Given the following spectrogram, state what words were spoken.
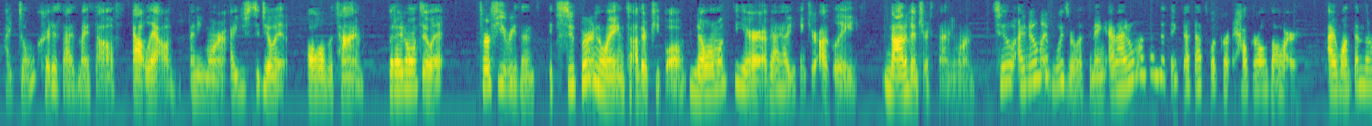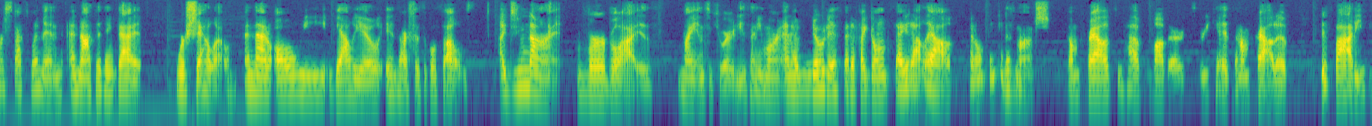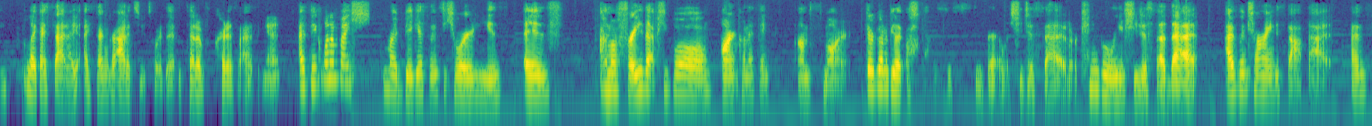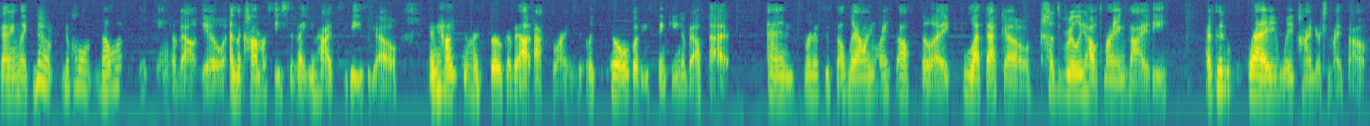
I don't criticize myself out loud anymore. I used to do it all the time, but I don't do it for a few reasons. It's super annoying to other people. No one wants to hear about how you think you're ugly. Not of interest to anyone. Two, I know my boys are listening, and I don't want them to think that that's what how girls are. I want them to respect women and not to think that we're shallow and that all we value is our physical selves. I do not verbalize my insecurities anymore. And I've noticed that if I don't say it out loud, I don't think it as much. I'm proud to have mothered three kids and I'm proud of this body. Like I said, I, I send gratitude towards it instead of criticizing it. I think one of my my biggest insecurities is I'm afraid that people aren't going to think I'm smart. They're going to be like, oh, that was so stupid what she just said, or can you believe she just said that? I've been trying to stop that and saying like, no, Nicole, no one's thinking about you and the conversation that you had two days ago and how you misspoke about X, Y, and Z. Like nobody's thinking about that. And sort of just allowing myself to like let that go has really helped my anxiety. I've been way, way kinder to myself,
